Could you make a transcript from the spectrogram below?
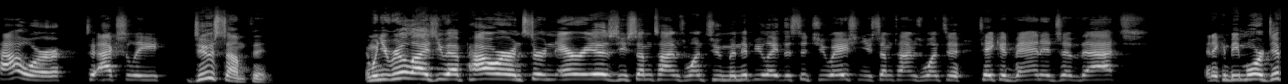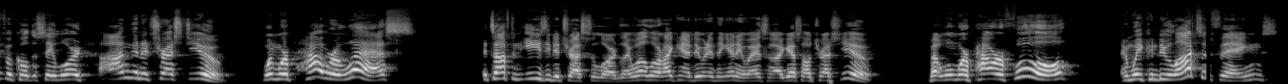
power to actually do something. And when you realize you have power in certain areas, you sometimes want to manipulate the situation. You sometimes want to take advantage of that. And it can be more difficult to say, Lord, I'm going to trust you. When we're powerless, it's often easy to trust the Lord. It's like, well, Lord, I can't do anything anyway, so I guess I'll trust you. But when we're powerful and we can do lots of things,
